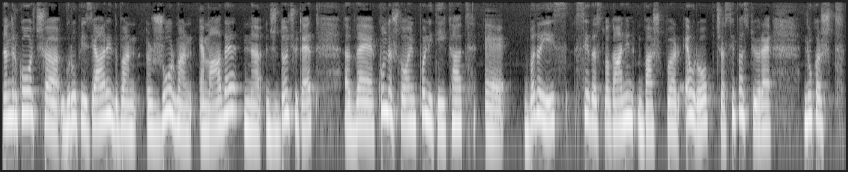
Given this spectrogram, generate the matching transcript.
Në ndërkohë që grupi i zjarrit bën zhurmën e madhe në çdo qytet dhe kundërshtojnë politikat e BDI-së si dhe sloganin Bashkë për Europë që sipas tyre nuk është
